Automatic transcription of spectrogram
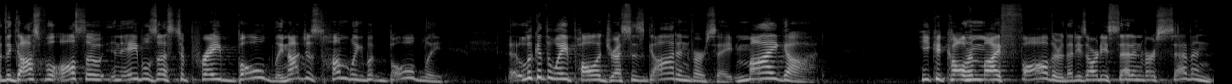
But the gospel also enables us to pray boldly, not just humbly, but boldly. Look at the way Paul addresses God in verse 8 My God. He could call him my father, that he's already said in verse 7.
